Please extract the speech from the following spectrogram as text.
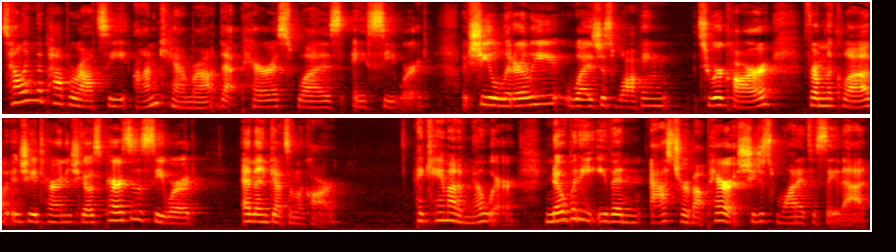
telling the paparazzi on camera that Paris was a C word. Like she literally was just walking to her car from the club and she turned and she goes, Paris is a C word, and then gets in the car. It came out of nowhere. Nobody even asked her about Paris. She just wanted to say that.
